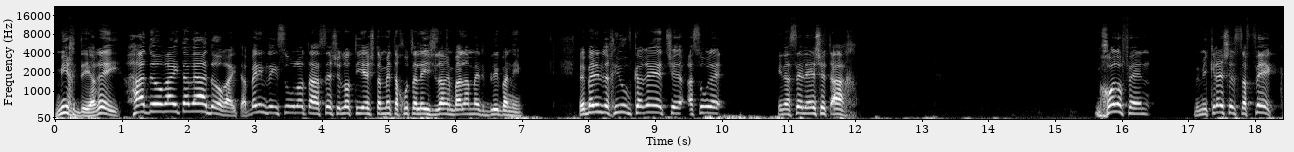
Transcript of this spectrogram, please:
מיכדי, הרי הדאורייתא והדאורייתא. בין אם זה איסור לא תעשה שלא תהיה שאתה מת החוצה לאיש זר אם בעלה מת בלי בנים. ובין אם זה חיוב כרת שאסור להינשא לאשת אח. בכל אופן, במקרה של ספק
